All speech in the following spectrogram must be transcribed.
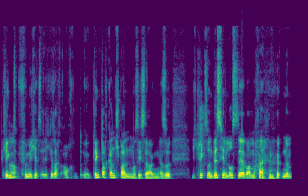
Klingt ja. für mich jetzt ehrlich gesagt auch, klingt doch ganz spannend, muss ich sagen. Also ich krieg so ein bisschen Lust, selber mal mit einem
